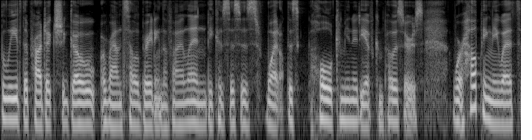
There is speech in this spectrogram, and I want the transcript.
believe the project should go around celebrating the violin because this is what this whole community of composers were helping me with.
